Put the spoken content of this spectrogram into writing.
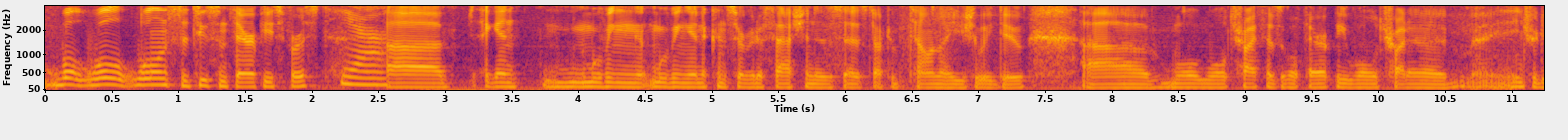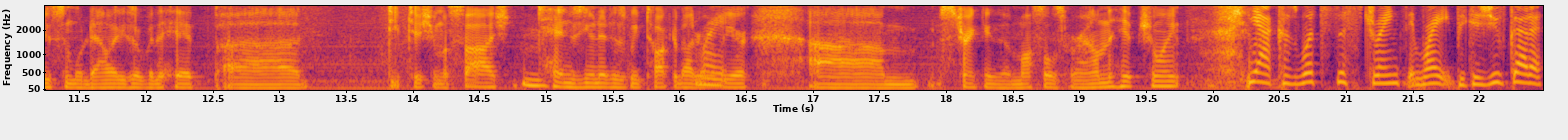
we'll, we'll we'll institute some therapies first. Yeah. Uh, again, moving moving in a conservative fashion, as, as Dr. Patel and I usually do. Uh, we'll we'll try physical therapy. We'll try to uh, introduce some modalities over the hip. Deep tissue massage, TENS unit, as we talked about Mm. Right. earlier, um, strengthening the muscles around the hip joint. Yeah, because what's the strength? Right, because you've got a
